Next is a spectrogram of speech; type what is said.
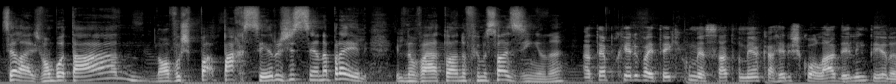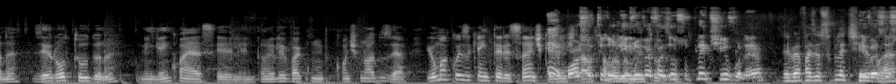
Sei lá, eles vão botar novos pa- parceiros de cena pra ele. Ele não vai atuar no filme sozinho, né? Até porque ele vai ter que começar também a carreira escolar dele inteira, né? Zerou tudo, né? Ninguém conhece ele, então ele vai continuar do zero. E uma coisa que é interessante que a É, gente mostra que no livro ele vai fazer o supletivo, né? Ele vai fazer o Ele supletivo, vai fazer né?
